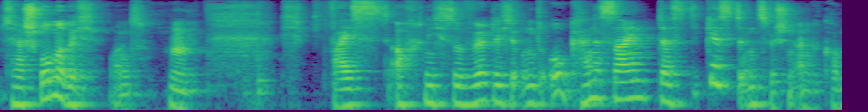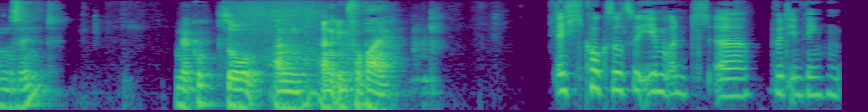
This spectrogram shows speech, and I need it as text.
sehr schwummerig und hm, ich weiß auch nicht so wirklich. Und oh, kann es sein, dass die Gäste inzwischen angekommen sind? Und er guckt so an, an ihm vorbei. Ich guck so zu ihm und äh, würde ihm winken.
